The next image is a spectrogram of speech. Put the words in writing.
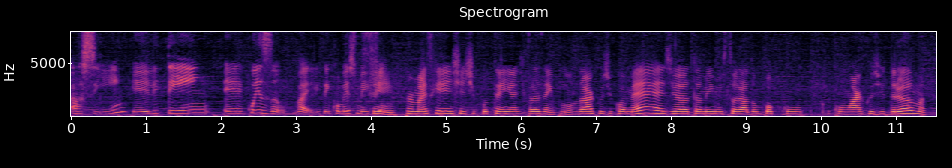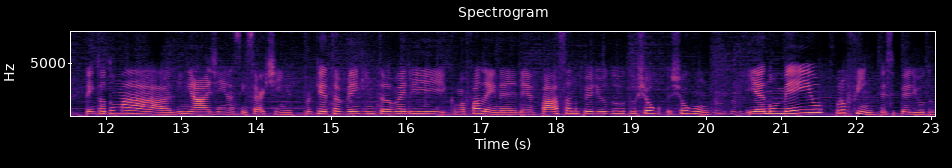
assim, ele tem é, coesão, vai. Ele tem começo, meio e fim. Sim, por mais que a gente, tipo, tenha, por exemplo, uns arcos de comédia, também misturado um pouco com, com arcos de drama, tem toda uma linhagem assim certinha. Porque também Gintama, ele, como eu falei, né? Ele é, passa no período do Shogun. Uhum. E é no meio pro fim desse período.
